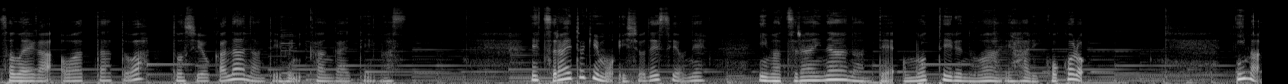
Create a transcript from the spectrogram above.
その絵が終わった後はどうしようかななんていう風に考えています。ね、辛い時も一緒ですよね。今辛いななんて思っているのはやはり心。今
